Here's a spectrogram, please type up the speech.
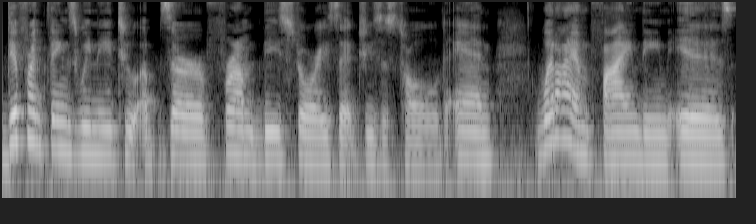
different things we need to observe from these stories that Jesus told. And what I am finding is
